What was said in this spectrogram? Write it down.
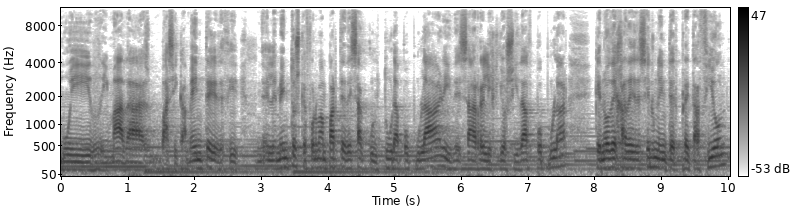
muy rimadas básicamente, es decir, elementos que forman parte de esa cultura popular y de esa religiosidad popular que no deja de ser una interpretación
